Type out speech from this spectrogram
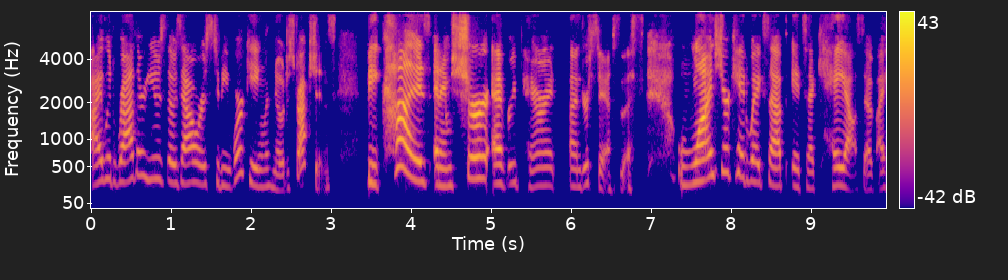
I would rather use those hours to be working with no distractions because, and I'm sure every parent understands this, once your kid wakes up, it's a chaos of I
